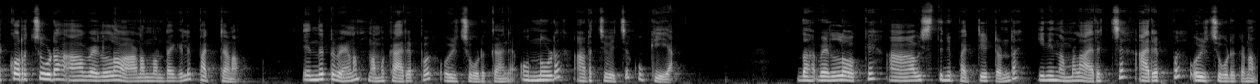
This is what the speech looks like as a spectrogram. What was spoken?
കുറച്ചുകൂടെ ആ വെള്ളമാണെന്നുണ്ടെങ്കിൽ പറ്റണം. എന്നിട്ട് വേണം നമുക്ക് അരപ്പ് ഒഴിച്ചു കൊടുക്കാൻ. ഒന്നുകൂടെ അടച്ചു വെച്ച് കുക്ക് ചെയ്യാം. വെള്ളമൊക്കെ ആവശ്യത്തിന് പറ്റിയിട്ടുണ്ട്. ഇനി നമ്മൾ അരച്ച് അരപ്പ് ഒഴിച്ചു കൊടുക്കണം.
